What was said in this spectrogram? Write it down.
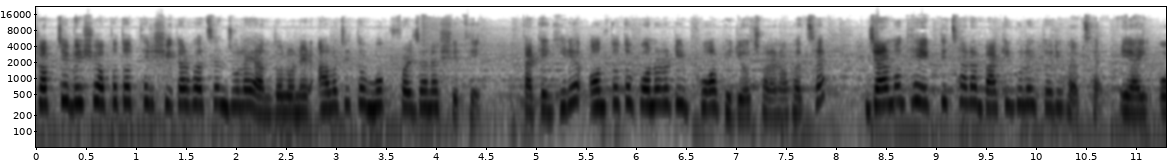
সবচেয়ে বেশি অপতথ্যের শিকার হয়েছেন জুলাই আন্দোলনের আলোচিত মুখ ফরজানা সিথি। তাকে ঘিরে অন্তত পনেরোটি ভুয়া ভিডিও ছড়ানো হয়েছে, যার মধ্যে একটি ছাড়া বাকিগুলোই তৈরি হয়েছে। এআই ও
